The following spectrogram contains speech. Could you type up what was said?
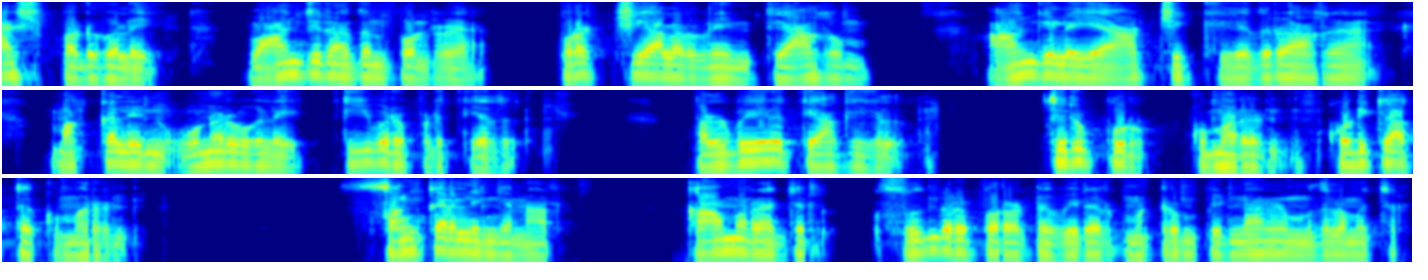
ஆஷ் படுகொலை வாஞ்சிநாதன் போன்ற புரட்சியாளர்களின் தியாகம் ஆங்கிலேய ஆட்சிக்கு எதிராக மக்களின் உணர்வுகளை தீவிரப்படுத்தியது. பல்வேறு தியாகிகள் திருப்பூர் குமரன் கொடிக்காத்த குமரன் சங்கரலிங்கனார் காமராஜர் சுதந்திர போராட்ட வீரர் மற்றும் பின்னாள் முதலமைச்சர்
